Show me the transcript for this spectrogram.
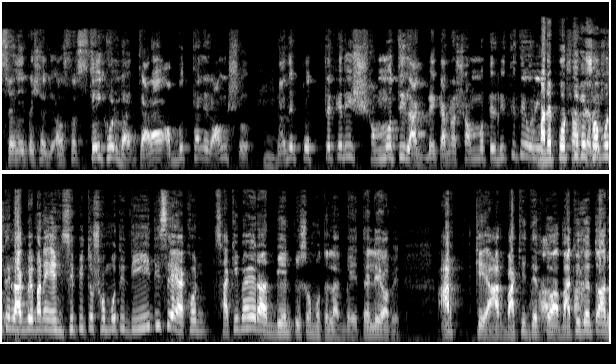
শ্রেণি পেশা স্টেক হোল্ডার যারা অভ্যুত্থানের অংশ তাদের প্রত্যেকেরই সম্মতি লাগবে কেননা সম্মতির ভিত্তিতে উনি মানে প্রত্যেকের সম্মতি লাগবে মানে এনসিপি তো সম্মতি দিয়েই দিছে এখন সাকিব ভাইয়ের আর বিএনপি সম্মতি লাগবে তাইলেই হবে। আর কে? আর বাকিদের তো বাকিদের তো আর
